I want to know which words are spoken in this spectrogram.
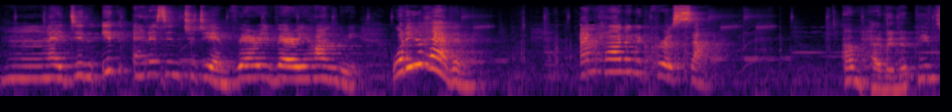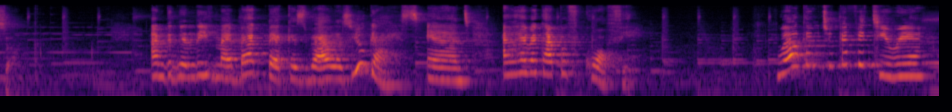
Hmm, I didn't eat anything today. I'm very, very hungry. What are you having? I'm having a croissant. I'm having a pizza. I'm gonna leave my backpack as well as you guys, and I'll have a cup of coffee. Welcome to cafeteria.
